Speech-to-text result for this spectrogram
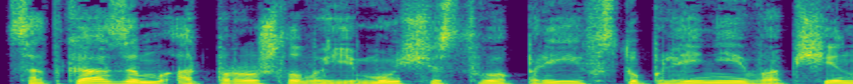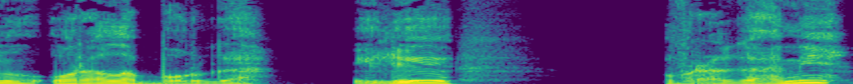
С отказом от прошлого имущества при вступлении в общину Урала-Бурга. Или врагами?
